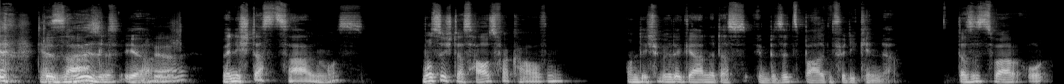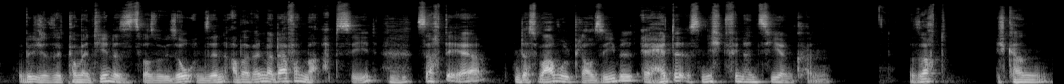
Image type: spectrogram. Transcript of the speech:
der besagt, ja, ja, wenn ich das zahlen muss, muss ich das Haus verkaufen und ich würde gerne das im Besitz behalten für die Kinder. Das ist zwar, oh, will ich jetzt nicht kommentieren, das ist zwar sowieso Unsinn, aber wenn man davon mal absieht, mhm. sagte er, und das war wohl plausibel, er hätte es nicht finanzieren können. Er sagt, ich kann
